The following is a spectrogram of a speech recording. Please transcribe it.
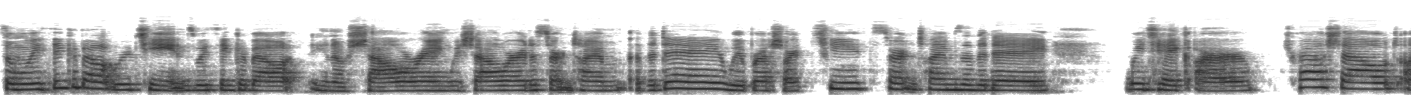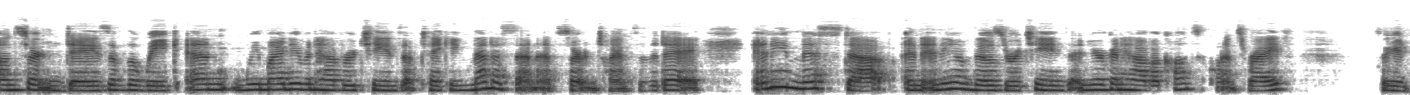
So when we think about routines, we think about, you know, showering. We shower at a certain time of the day, we brush our teeth certain times of the day, we take our trash out on certain days of the week, and we might even have routines of taking medicine at certain times of the day. Any misstep in any of those routines, and you're going to have a consequence, right? So you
